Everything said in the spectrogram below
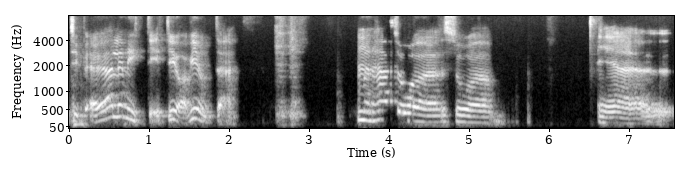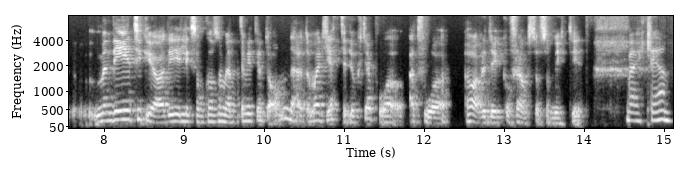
typ öl är nyttigt, det gör vi ju inte. Mm. Men här så... så eh, men det tycker jag, det är liksom, konsumenten vet inte om det. De har varit jätteduktiga på att få havredryck att framstå som nyttigt. Verkligen.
